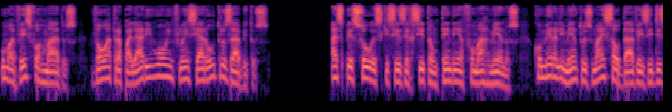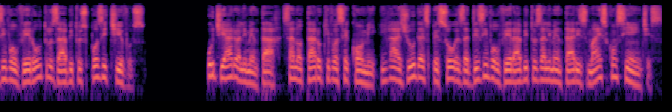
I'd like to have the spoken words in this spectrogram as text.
uma vez formados, vão atrapalhar e ou influenciar outros hábitos. As pessoas que se exercitam tendem a fumar menos, comer alimentos mais saudáveis e desenvolver outros hábitos positivos. O diário alimentar, anotar o que você come, ajuda as pessoas a desenvolver hábitos alimentares mais conscientes.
